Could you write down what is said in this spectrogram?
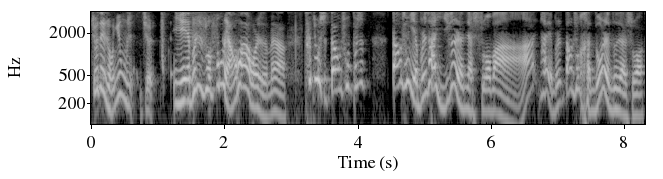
就那种用，就也不是说风凉话或者怎么样，他就是当初不是，当初也不是他一个人在说吧？啊，他也不是当初很多人都在说，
